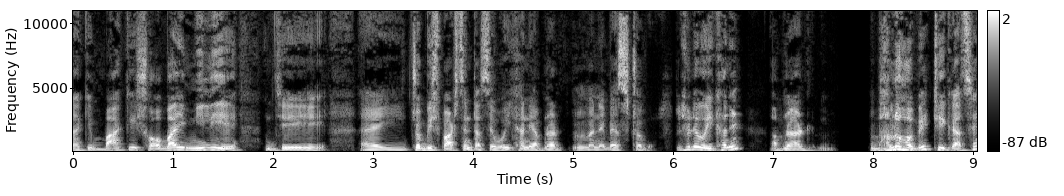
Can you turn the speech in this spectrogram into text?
নাকি বাকি সবাই মিলিয়ে যে, এই চব্বিশ পার্সেন্ট আছে, ওইখানে আপনার মানে বেস্ট হবে? আসলে ওইখানে আপনার ভালো হবে, ঠিক আছে,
